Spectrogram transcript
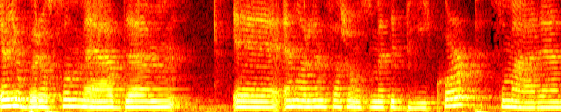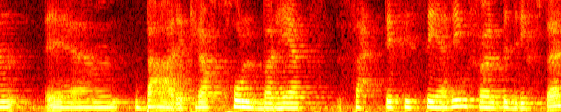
jeg jobber også med eh, en organisasjon som heter B Corp, som er en bærekrafts-, holdbarhetssertifisering for bedrifter.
